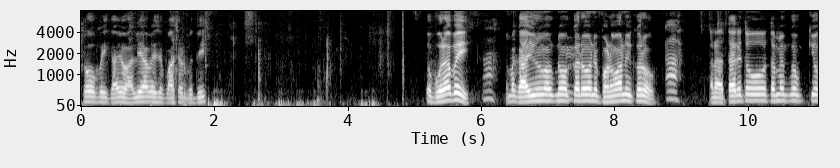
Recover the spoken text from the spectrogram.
તો ભાઈ ગાયો હાલી આવે છે પાછળ બધી. તો ભોલાભાઈ હા. તમે ગાયુંનો કરો અને ભણવાનું કરો. અને અત્યારે તો તમે કયો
